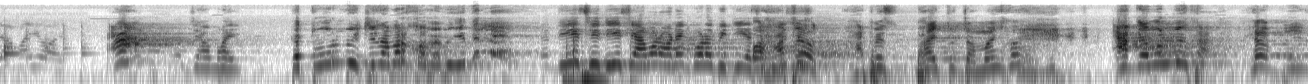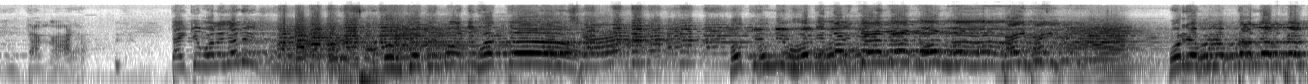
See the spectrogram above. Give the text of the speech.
জামাই হয়। জামাই। কে তোর বিটির আবার কবে বিয়ে দিলে? দিয়েছি দিয়েছি আমার অনেক বড় বিটি আছে হাফিজ হাফিজ ভাই তো জামাই হয়। আগে বলবি তা? টাকা তাই কি বলে জানিস? সাগর যদি মদ ভাত আচ্ছা। ও কিন্নি হোক না কেন না? ভাই। ওরে ব্রতালে পেট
